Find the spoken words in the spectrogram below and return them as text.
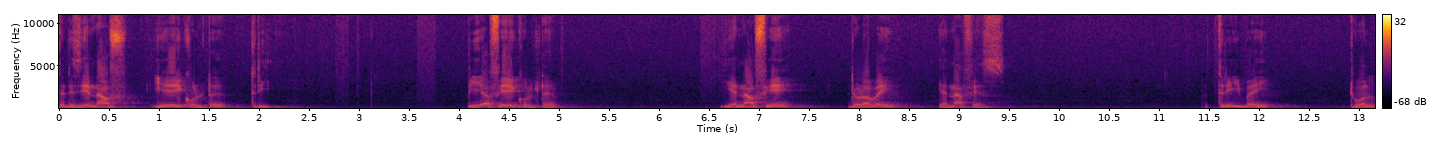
That is n of A equal to three P of A equal to n of A divide by n of S three by twelve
